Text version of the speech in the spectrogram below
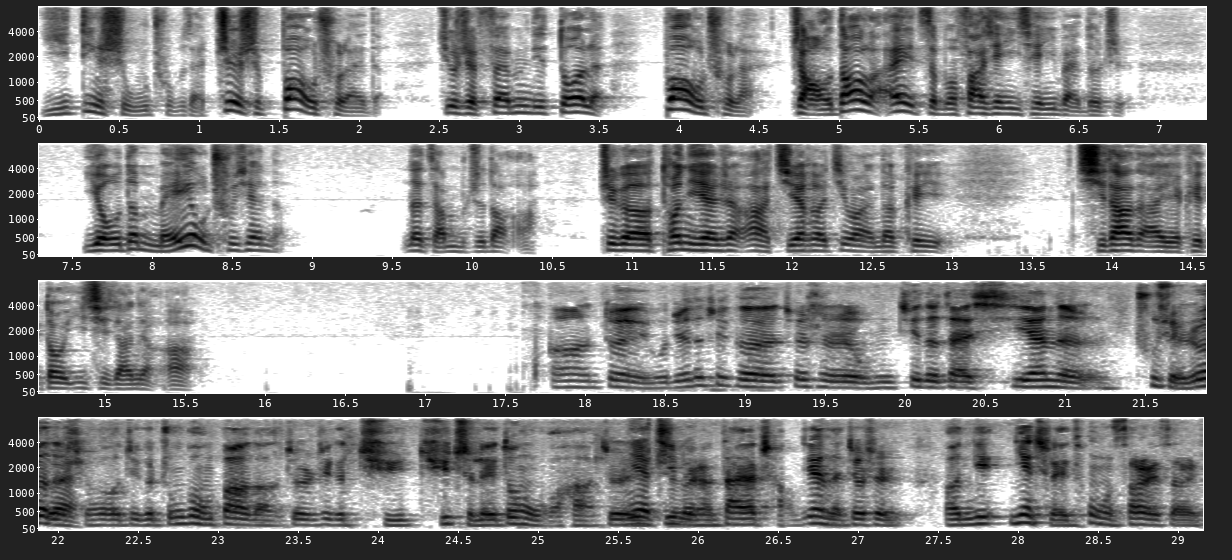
一定是无处不在，这是爆出来的，就是 Family Dollar 爆出来。找到了，哎，怎么发现一千一百多只？有的没有出现的，那咱们不知道啊。这个托尼先生啊，结合今晚的可以，其他的啊也可以都一起讲讲啊。嗯，对，我觉得这个就是我们记得在西安的出血热的时候，这个中共报道就是这个龋龋齿类动物哈，就是基本上大家常见的就是呃啮啮齿类动物，sorry sorry，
